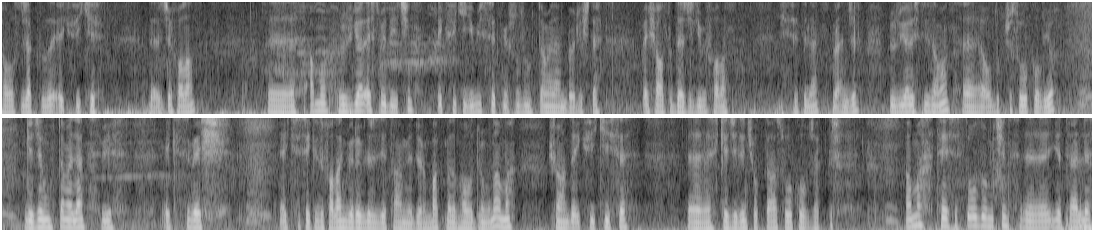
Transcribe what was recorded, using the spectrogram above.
hava sıcaklığı da eksi 2 derece falan. Ee, ama rüzgar esmediği için eksi 2 gibi hissetmiyorsunuz. Muhtemelen böyle işte 5-6 derece gibi falan hissedilen bence. Rüzgar estiği zaman e, oldukça soğuk oluyor. Gece muhtemelen bir eksi 5 eksi 8'i falan görebiliriz diye tahmin ediyorum. Bakmadım hava durumuna ama şu anda eksi 2 ise e, geceliğin çok daha soğuk olacaktır. Ama tesiste olduğum için e, yeterli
